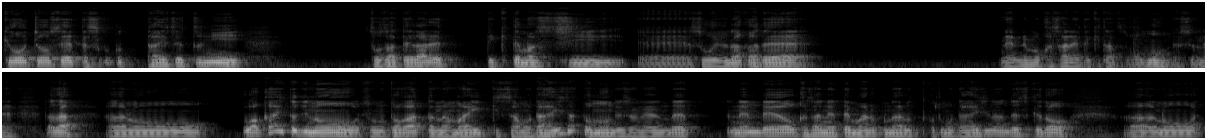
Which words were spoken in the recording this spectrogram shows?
協調性ってすごく大切に育てられてきてますし、え、そういう中で、年齢も重ねてきたと思うんですよね。ただ、あのー、若い時のその尖った生意気さも大事だと思うんですよね。で、年齢を重ねて丸くなるってことも大事なんですけど、あの、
